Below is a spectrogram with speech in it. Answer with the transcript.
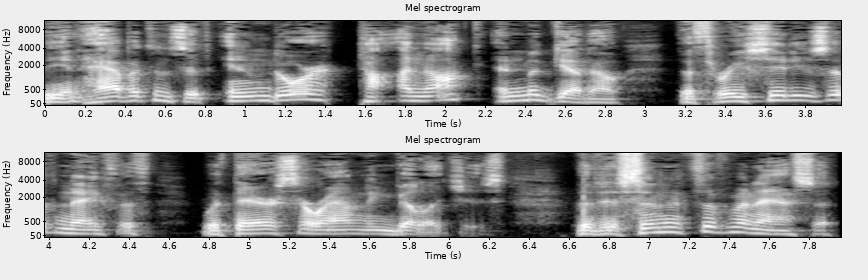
the inhabitants of Endor, Taanach, and Megiddo, the three cities of Naphath with their surrounding villages. The descendants of Manasseh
